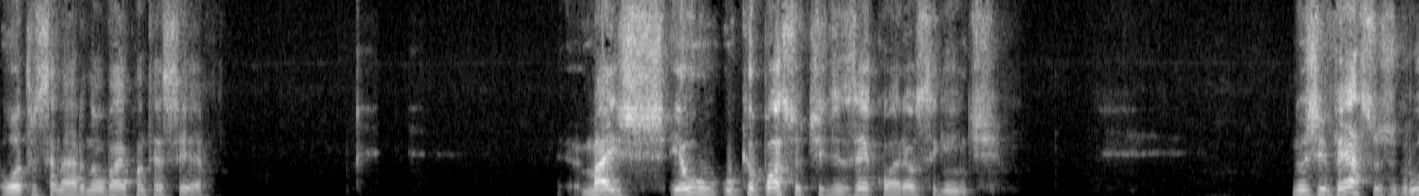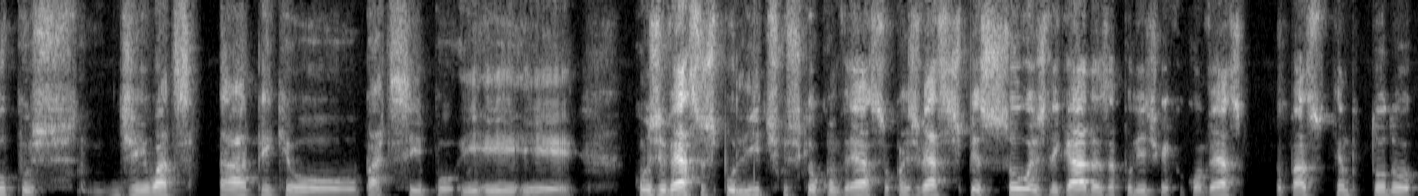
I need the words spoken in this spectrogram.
outro cenário não vai acontecer. Mas eu, o que eu posso te dizer, Cora, é o seguinte: nos diversos grupos de WhatsApp que eu participo e, e, e, com os diversos políticos que eu converso, com as diversas pessoas ligadas à política que eu converso, eu passo o tempo todo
